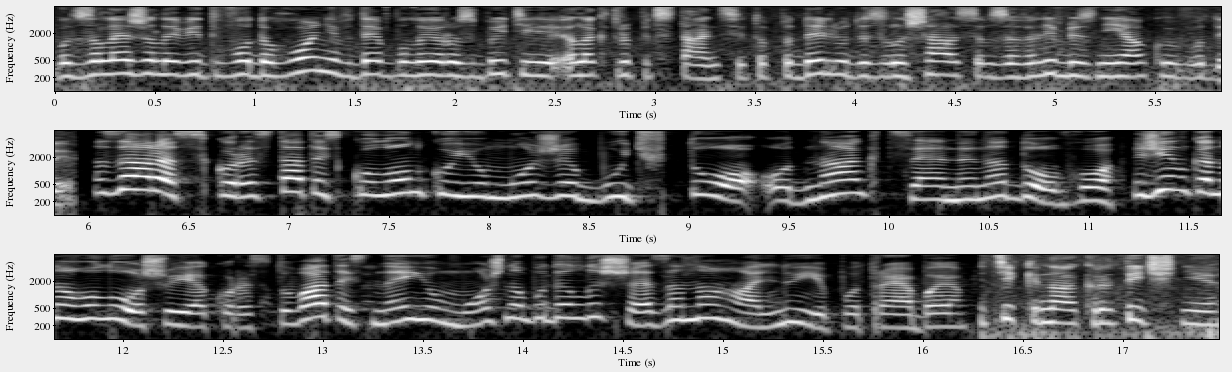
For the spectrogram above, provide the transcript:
от залежали від водогонів, де були розбиті електропідстанції, тобто де люди залишалися взагалі без ніякої води. Зараз скористатись колонкою може будь-хто, однак це ненадовго. Жінка наголошує, користуватись нею можна буде лише за нагальної потреби. Тільки на критичні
